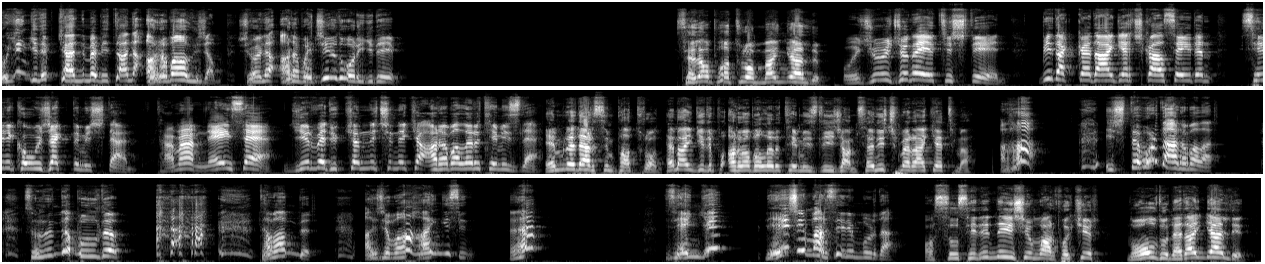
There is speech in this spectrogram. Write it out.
Bugün gidip kendime bir tane araba alacağım. Şöyle arabacıya doğru gideyim. Selam patron ben geldim. Ucu ucuna yetiştin. Bir dakika daha geç kalsaydın seni kovacaktım işten. Tamam neyse. Gir ve dükkanın içindeki arabaları temizle. Emredersin patron. Hemen gidip arabaları temizleyeceğim. Sen hiç merak etme. Aha! İşte burada arabalar. Sonunda buldum. Tamamdır. Acaba hangisin? He? Zengin? Ne işin var senin burada? Asıl senin ne işin var fakir? Ne oldu neden geldin?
